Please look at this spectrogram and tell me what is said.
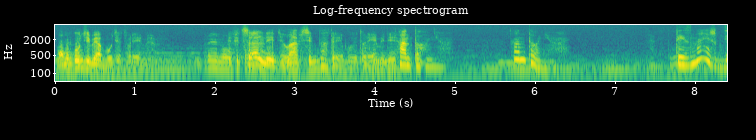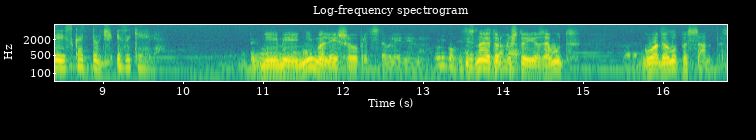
У тебя будет время. Официальные дела всегда требуют времени. Антонио. Антонио. Ты знаешь, где искать дочь Эзекиэля? Не имею ни малейшего представления. Знаю только, что ее зовут Гуадалупе Сантос.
